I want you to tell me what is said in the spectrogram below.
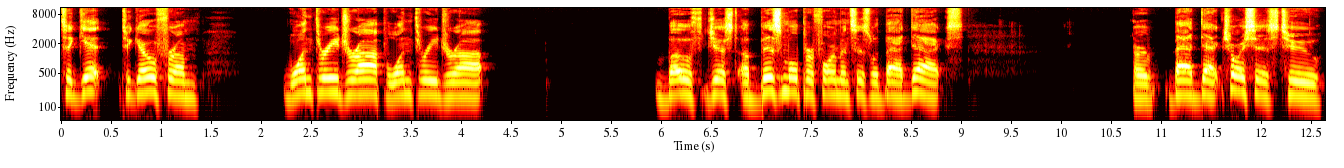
to get to go from one three drop, one three drop, both just abysmal performances with bad decks or bad deck choices to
